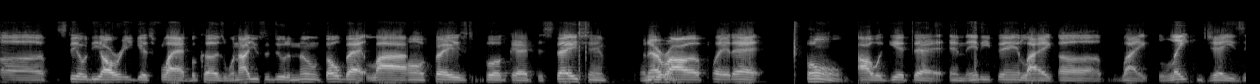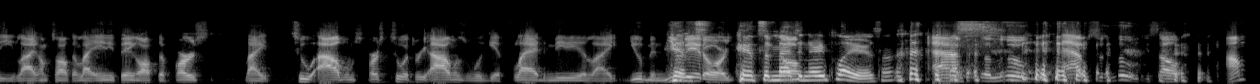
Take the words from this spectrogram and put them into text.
uh still DRE gets flagged because when I used to do the noon throwback live on Facebook at the station, whenever. I would play that, boom, I would get that. And anything like uh like late Jay-Z, like I'm talking like anything off the first like two albums, first two or three albums would get flagged in media like you've been muted or you Hence, imaginary players, huh? Absolutely, absolutely. So I'm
